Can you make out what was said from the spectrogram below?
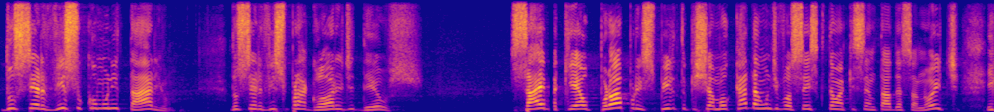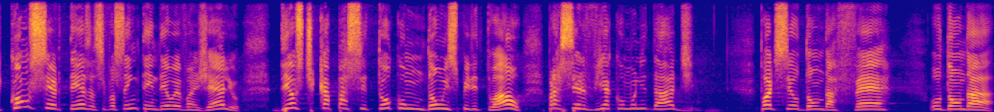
do serviço comunitário do serviço para a glória de Deus. Saiba que é o próprio Espírito que chamou cada um de vocês que estão aqui sentados essa noite, e com certeza, se você entendeu o Evangelho, Deus te capacitou com um dom espiritual para servir a comunidade. Pode ser o dom da fé, o dom da,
